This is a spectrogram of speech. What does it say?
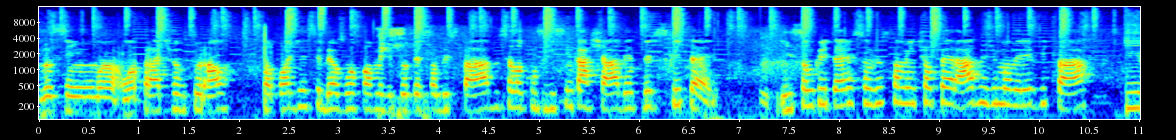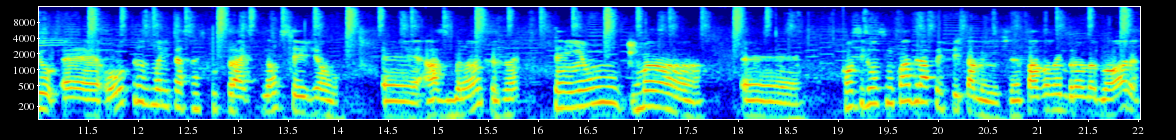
Assim, uma, uma prática cultural só pode receber alguma forma de proteção do Estado se ela conseguir se encaixar dentro desses critérios. E são critérios que são justamente operados de maneira a evitar que é, outras manifestações culturais que não sejam é, as brancas, né, tenham uma. Consigam se enquadrar perfeitamente. Né? Eu estava lembrando agora,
